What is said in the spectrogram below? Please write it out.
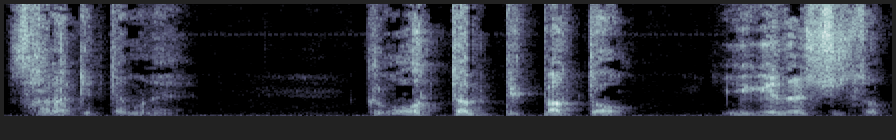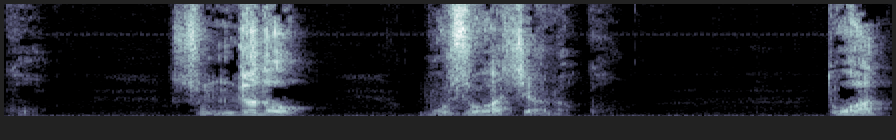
살았기 때문에 그 어떤 핍박도 이겨낼 수 있었고 순교도 무서워하지 않았고 또한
